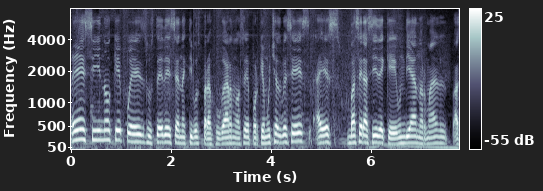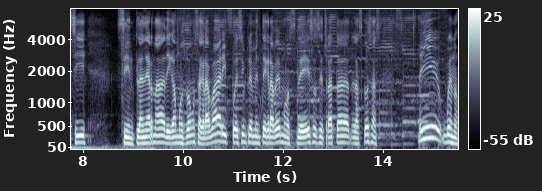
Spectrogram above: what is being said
Eh, sino que pues ustedes sean activos para jugar, no sé, porque muchas veces es va a ser así de que un día normal, así sin planear nada, digamos, vamos a grabar y pues simplemente grabemos, de eso se trata las cosas. Y bueno,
